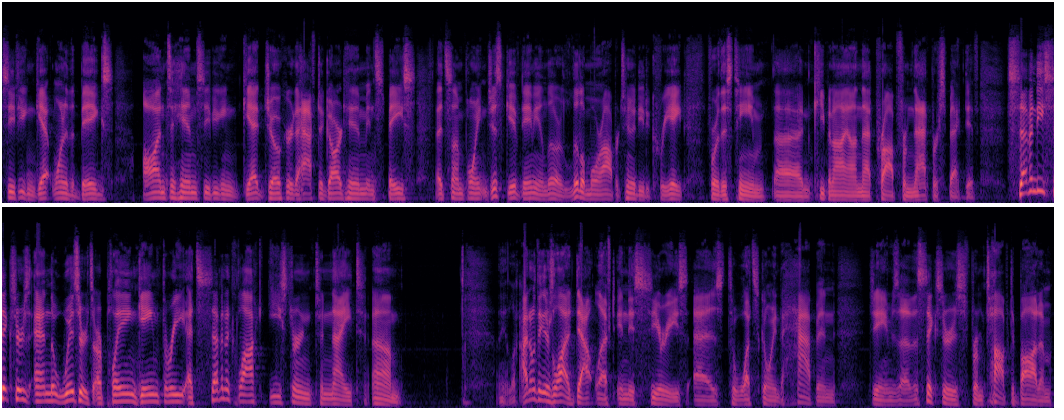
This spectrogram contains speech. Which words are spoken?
See if you can get one of the bigs onto him, see if you can get Joker to have to guard him in space at some point, and just give Damian Lillard a little more opportunity to create for this team uh, and keep an eye on that prop from that perspective. 76ers and the Wizards are playing game three at 7 o'clock Eastern tonight. Um, look, I don't think there's a lot of doubt left in this series as to what's going to happen, James. Uh, the Sixers, from top to bottom,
